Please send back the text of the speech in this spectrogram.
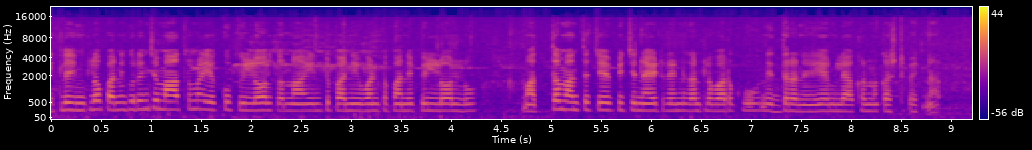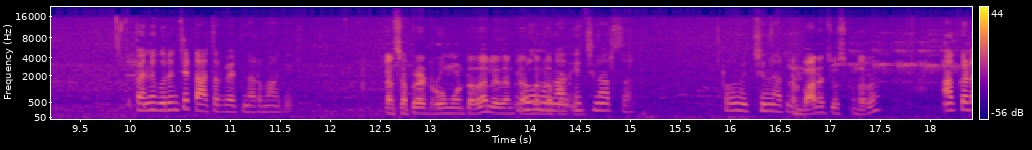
ఇట్లా ఇంట్లో పని గురించి మాత్రమే ఎక్కువ పిల్లోళ్ళతో ఇంటి పని వంట పని పిల్లోళ్ళు మొత్తం అంతా చేపించి నైట్ రెండు గంటల వరకు నిద్ర ఏం లేకుండా కష్టపెట్టినారు. పని గురించి టార్చర్ పెట్టినారు మాకి. సెపరేట్ రూమ్ ఉంటుందా లేదంటే రూమ్ ఉన్నది ఇచ్చినారు సార్. రూమ్ ఇచ్చినారు. బాగానే చూసుకున్నారా? అక్కడ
